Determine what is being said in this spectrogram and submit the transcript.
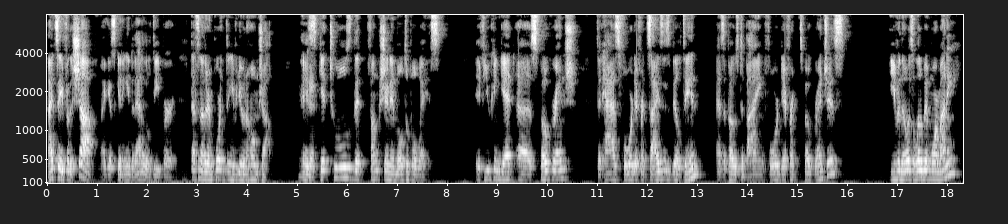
I'd say for the shop, I guess getting into that a little deeper, that's another important thing if you're doing a home shop. is get tools that function in multiple ways. If you can get a spoke wrench that has four different sizes built in, as opposed to buying four different spoke wrenches, even though it's a little bit more money,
